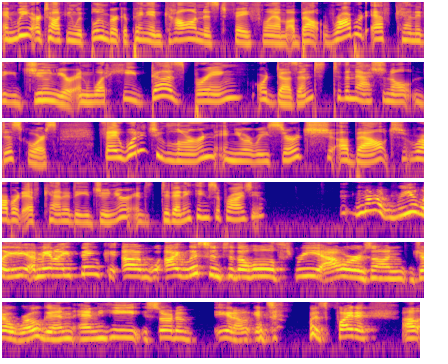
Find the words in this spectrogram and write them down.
And we are talking with Bloomberg Opinion columnist Faye Flam about Robert F. Kennedy Jr. and what he does bring or doesn't to the national discourse. Faye, what did you learn in your research about Robert F. Kennedy Jr. and did anything surprise you? Not really. I mean, I think um, I listened to the whole three hours on Joe Rogan, and he sort of, you know, it's was quite a, a,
